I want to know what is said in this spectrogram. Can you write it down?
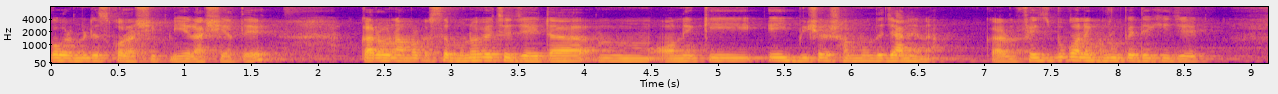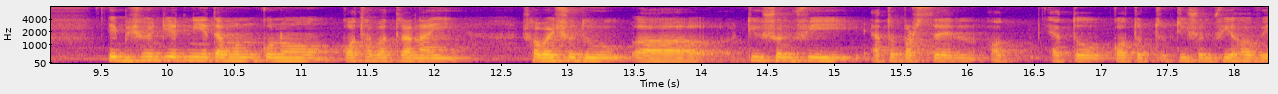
গভর্নমেন্ট স্কলারশিপ নিয়ে রাশিয়াতে। কারণ আমার কাছে মনে হয়েছে যে এটা অনেকেই এই বিষয়ের সম্বন্ধে জানে না। কারণ ফেসবুক অনেক গ্রুপে দেখি যে, এই বিষয়টি নিয়ে তেমন কোনো কথাবার্তা নাই। সবাই শুধু টিউশন ফি এত পার্সেন্ট এত কত টিউশন ফি হবে,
